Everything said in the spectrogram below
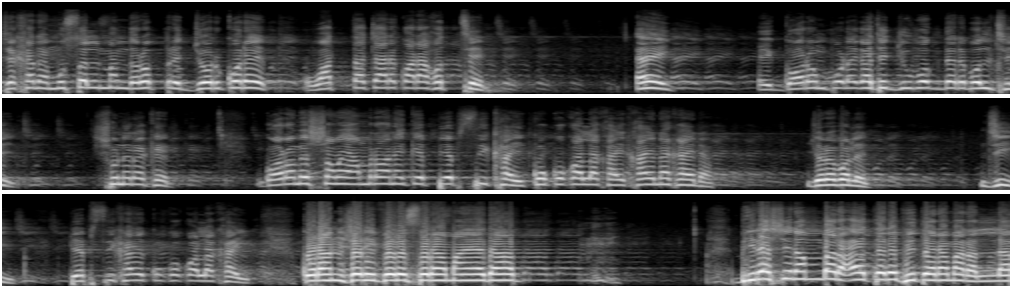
যেখানে মুসলমানদের ওপরে জোর করে অত্যাচার করা হচ্ছে। এই এই গরম পড়ে গেছে, যুবকদের বলছি, শুনে রাখেন। গরমের সময় আমরা অনেকে পেপসি খাই কোকো কলা খাই খাই না খাই না? জোরে বলেন। জি, পেপসি খাই কোকো কলা খাই। কোরআন শরীফের সূরা মায়াদা বিরাশি নম্বর আয়াতের ভিতর আমার আল্লাহ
